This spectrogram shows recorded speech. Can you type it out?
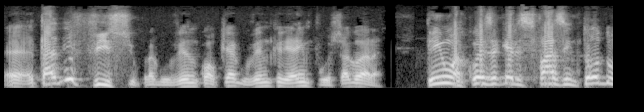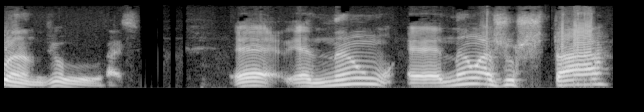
Está é, tá difícil para governo, qualquer governo, criar imposto. Agora, tem uma coisa que eles fazem todo ano, viu, Raíssa? É, é, não, é não ajustar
